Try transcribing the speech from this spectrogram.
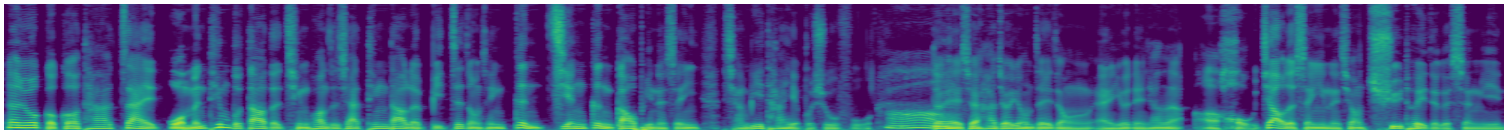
那如果狗狗它在我们听不到的情况之下，听到了比这种声音更尖、更高频的声音，想必它也不舒服。哦，对，所以它就用这种哎，有点像是呃吼叫的声音呢，希望驱退这个声音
